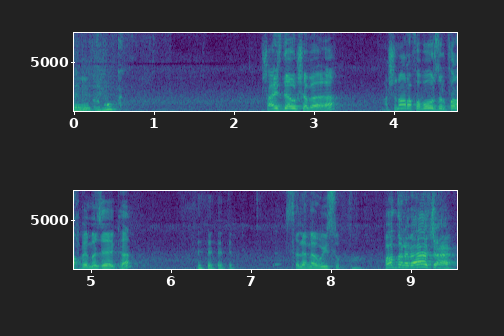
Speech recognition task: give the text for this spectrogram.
ارجوك مش عايز دوشة بقى ها؟ عشان أعرف أبوظ الفرح بمزاج ها؟ سلام يا ويسو. اتفضل يا باشا.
